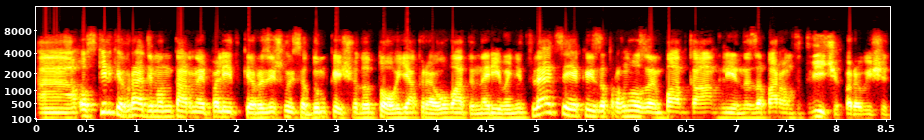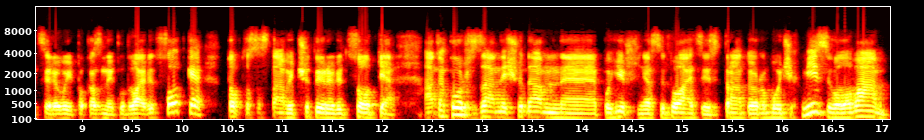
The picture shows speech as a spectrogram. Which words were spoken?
А, оскільки в Раді монетарної політики розійшлися думки щодо того, як реагувати на рівень інфляції, який за прогнозами Банка Англії незабаром вдвічі перевищить цільовий показник у 2%, тобто составить 4%, а також за нещодавне погіршення ситуації з втратою робочих місць, голова.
